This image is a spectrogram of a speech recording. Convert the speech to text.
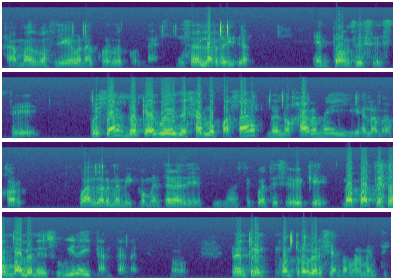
jamás vas a llegar a un acuerdo con nadie. Esa es la realidad. Entonces, este, pues lo que hago es dejarlo pasar, no enojarme y a lo mejor guardarme mi comentario de, pues no, este cuate se ve que no ha pateado un balón en su vida y tan, tan, no, no entro en controversia normalmente.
